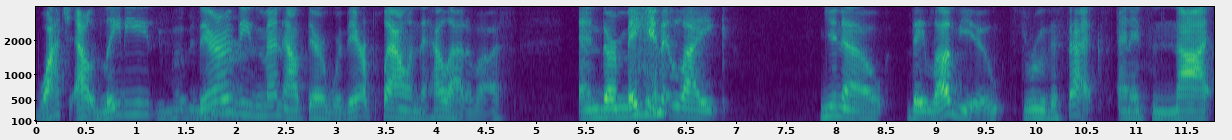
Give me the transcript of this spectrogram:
Watch out, ladies. There are these men out there where they're plowing the hell out of us and they're making it like you know, they love you through the sex and it's not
